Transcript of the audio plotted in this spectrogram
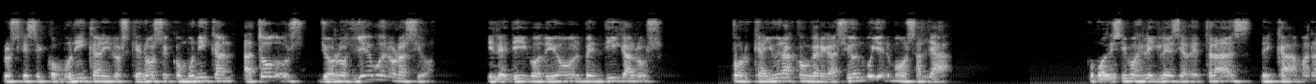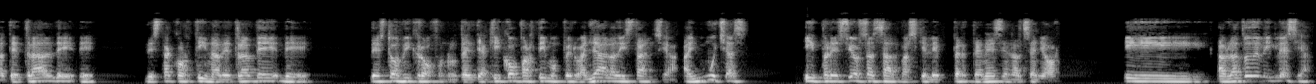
los que se comunican y los que no se comunican, a todos yo los llevo en oración y les digo, Dios bendígalos, porque hay una congregación muy hermosa allá. Como decimos en la iglesia, detrás de cámara, detrás de, de de esta cortina, detrás de, de, estos micrófonos. Desde aquí compartimos, pero allá a la distancia hay muchas y preciosas almas que le pertenecen al Señor. Y hablando de la iglesia,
